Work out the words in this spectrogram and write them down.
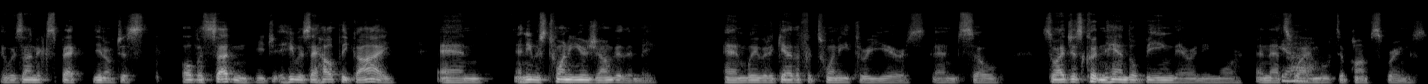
it was unexpected, you know, just all of a sudden he he was a healthy guy and and he was 20 years younger than me and we were together for 23 years and so so I just couldn't handle being there anymore and that's yeah. why I moved to Palm Springs.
